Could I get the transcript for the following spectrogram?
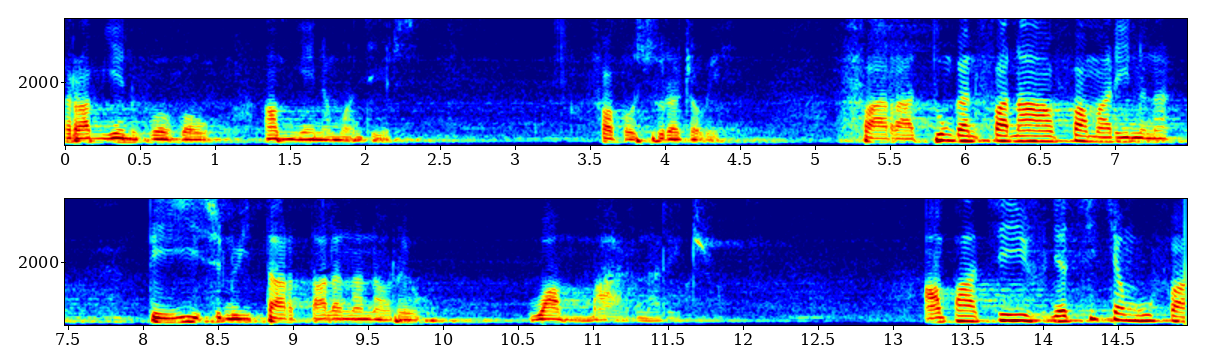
raha mihaino vaovao amin'ny haino aman-jery. Fa voasoratra hoe, Fa raha tonga ny Fanahy amin'ny fahamarinana, dia Izy no hitari-dalana anareo ho amin'ny marina rehetra. Ampahatsiahiviny antsika moa fa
